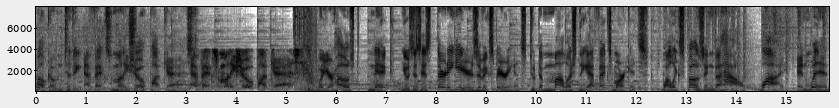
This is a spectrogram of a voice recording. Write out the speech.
Welcome to the FX Money Show podcast. FX Money Show podcast. Where your host, Nick, uses his 30 years of experience to demolish the FX markets while exposing the how, why, and when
